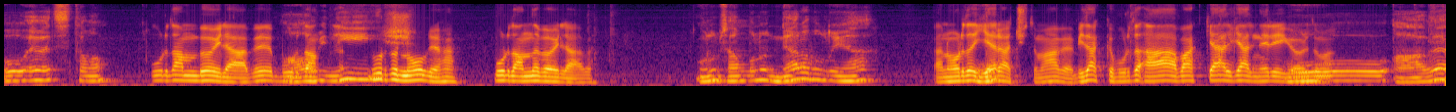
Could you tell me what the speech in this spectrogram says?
Oo evet tamam. Buradan böyle abi. Buradan. Abi ne Dur dur iş? ne oluyor ha? Buradan da böyle abi. Oğlum sen bunu ne ara buldun ya? Ben orada yer açtım abi. Bir dakika burada. Aa bak gel gel nereyi gördüm ha. Oo, abi.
